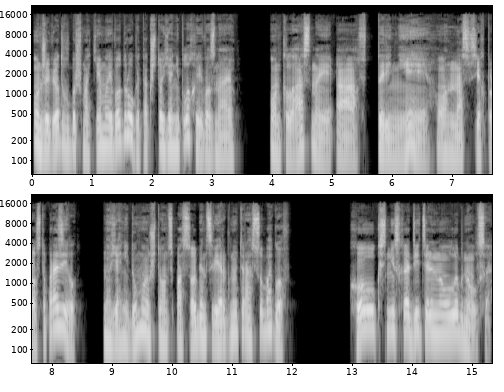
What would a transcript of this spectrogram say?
Он живет в башмаке моего друга, так что я неплохо его знаю. Он классный, а в Таринее он нас всех просто поразил. Но я не думаю, что он способен свергнуть расу богов». Хоук снисходительно улыбнулся.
